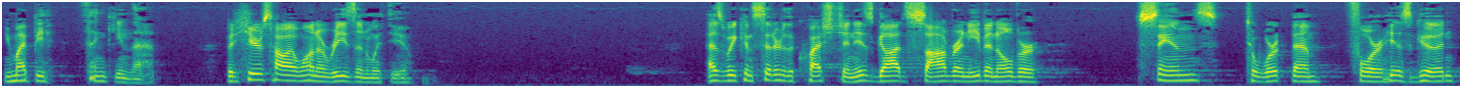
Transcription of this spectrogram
You might be thinking that. But here's how I want to reason with you. As we consider the question, is God sovereign even over sins to work them for His good?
